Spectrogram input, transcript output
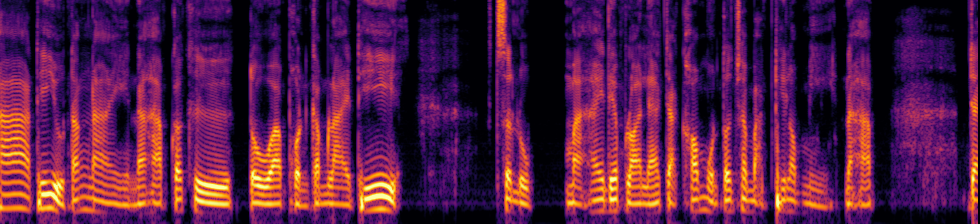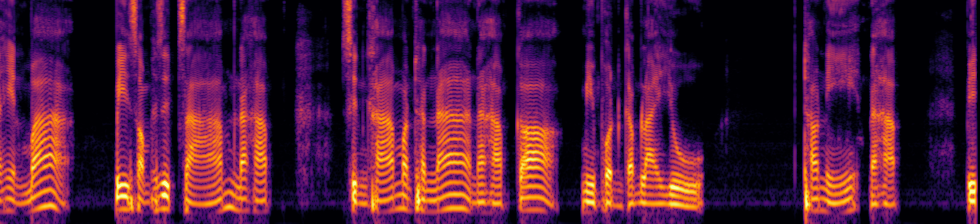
ค่าที่อยู่ตั้งในนะครับ ก็คือตัวผลกำไรที่สรุปมาให้เรียบร้อยแล้วจากข้อมูลต้นฉบับที่เรามีนะครับ จะเห็นว่าปี 2013 นะครับ สินค้ามอนทาน่านะครับ ก็มีผลกำไรอยู่ เท่านี้นะครับ ปี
